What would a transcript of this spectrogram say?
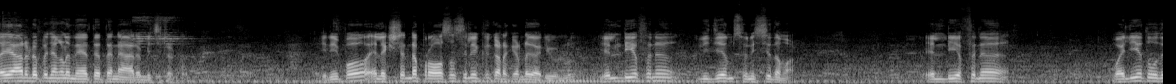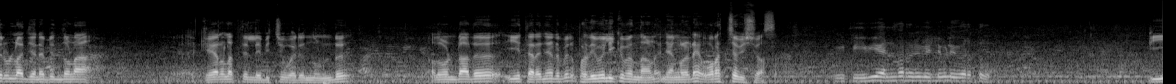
തയ്യാറെടുപ്പ് ഞങ്ങൾ നേരത്തെ തന്നെ ആരംഭിച്ചിട്ടുണ്ട്. ഇനിയിപ്പോൾ ഇലക്ഷന്റെ പ്രോസസ്സിലേക്ക് കടക്കേണ്ട കാര്യമുള്ളൂ. എൽ ഡി എഫിന് വിജയം സുനിശ്ചിതമാണ്. എൽ ഡി എഫിന് വലിയ തോതിലുള്ള ജനപിന്തുണ കേരളത്തിൽ ലഭിച്ചു വരുന്നുണ്ട്. അതുകൊണ്ട് അത് ഈ തെരഞ്ഞെടുപ്പിൽ പ്രതിഫലിക്കുമെന്നാണ് ഞങ്ങളുടെ ഉറച്ച വിശ്വാസം. ഈ പി വി അൻവർ ഒരു വെല്ലുവിളി ഉയർത്തു പി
